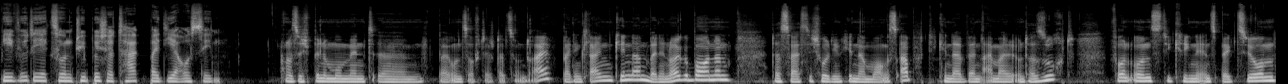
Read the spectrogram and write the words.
Wie würde jetzt so ein typischer Tag bei dir aussehen? Also ich bin im Moment äh, bei uns auf der Station 3, bei den kleinen Kindern, bei den Neugeborenen. Das heißt, ich hole die Kinder morgens ab. Die Kinder werden einmal untersucht von uns, die kriegen eine Inspektion,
